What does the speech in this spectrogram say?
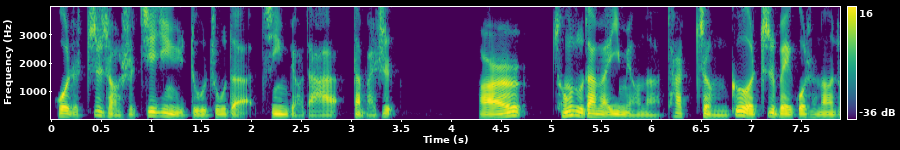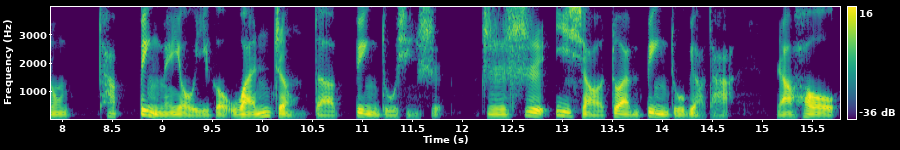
或者至少是接近于毒株的基因表达蛋白质，而重组蛋白疫苗呢，它整个制备过程当中，它并没有一个完整的病毒形式。只是一小段病毒表达，然后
